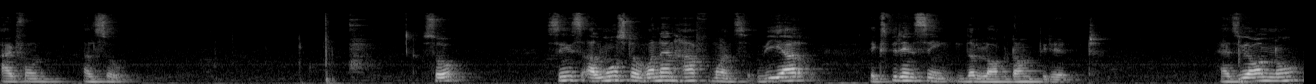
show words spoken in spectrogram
iPhone also. So, since almost one and a half months, we are experiencing the lockdown period. As we all know,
